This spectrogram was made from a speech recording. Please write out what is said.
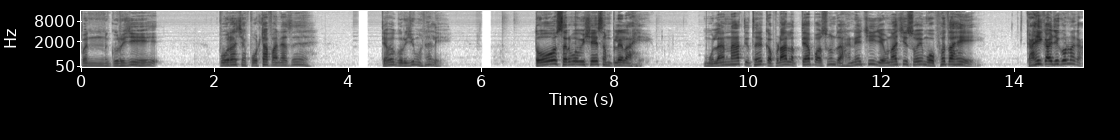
पण गुरुजी पोराच्या पोटा पाण्याचं तेव्हा गुरुजी म्हणाले तो सर्व विषय संपलेला आहे. मुलांना तिथं कपडा लत्त्यापासून राहण्याची जेवणाची सोय मोफत आहे. काही काळजी करू नका.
